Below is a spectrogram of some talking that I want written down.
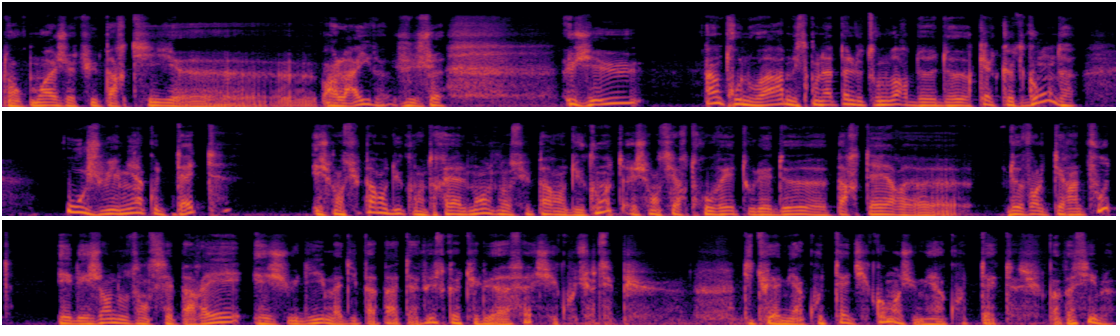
Donc moi je suis parti euh, en live. J'ai eu un trou noir, mais ce qu'on appelle le trou noir de, de quelques secondes, où je lui ai mis un coup de tête et je m'en suis pas rendu compte. Réellement, je m'en suis pas rendu compte. Je m'en suis retrouvé tous les deux euh, par terre euh, devant le terrain de foot. Et les gens nous ont séparés. Et Julie m'a dit, papa, t'as vu ce que tu lui as fait? J'ai dit, écoute, je sais plus. Dit, tu as mis un coup de tête. J'ai comment je lui ai mis un coup de tête? C'est pas possible.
